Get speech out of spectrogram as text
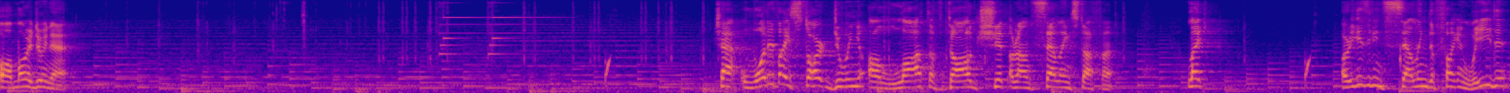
Oh, I'm already doing that. Chat, what if I start doing a lot of dog shit around selling stuff? Like, are you guys even selling the fucking weed? It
